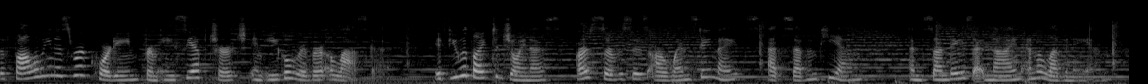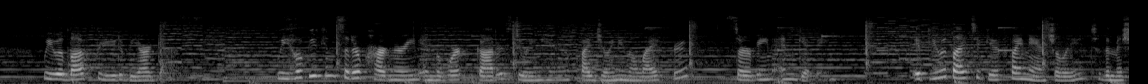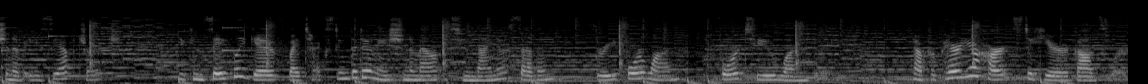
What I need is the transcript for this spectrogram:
The following is a recording from ACF Church in Eagle River, Alaska. If you would like to join us, our services are Wednesday nights at 7 p.m. and Sundays at 9 and 11 a.m. We would love for you to be our guest. We hope you consider partnering in the work God is doing here by joining a life group, serving, and giving. If you would like to give financially to the mission of ACF Church, you can safely give by texting the donation amount to 907 341 4213. Now prepare your hearts to hear God's Word.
